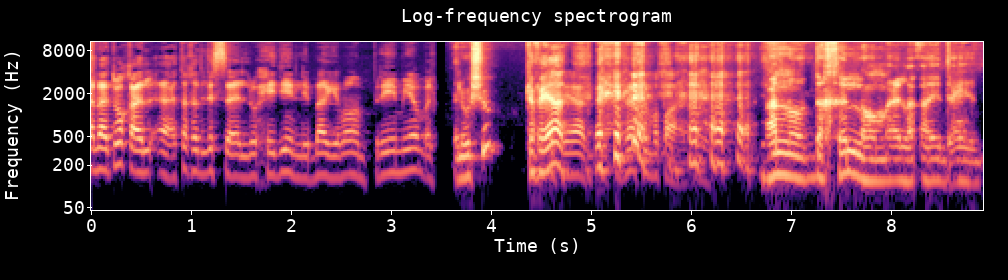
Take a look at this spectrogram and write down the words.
أنا أتوقع أعتقد لسه الوحيدين اللي باقي ما هم premium اللي كافيات كافيات في المطاعم مع انه تدخل لهم يعني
